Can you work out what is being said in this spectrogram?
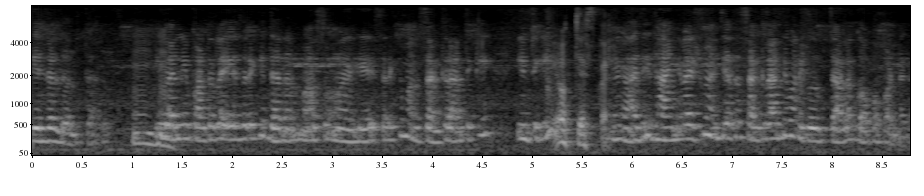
గింజలు చల్లుతారు ఇవన్నీ పంటలు అయ్యేసరికి ధనుర్మాసం అయ్యేసరికి మన సంక్రాంతికి ఇంటికి వచ్చేస్తాయి. అది ధాన్యలక్ష్మి అని చేత సంక్రాంతి మనకు చాలా గొప్ప పండుగ.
